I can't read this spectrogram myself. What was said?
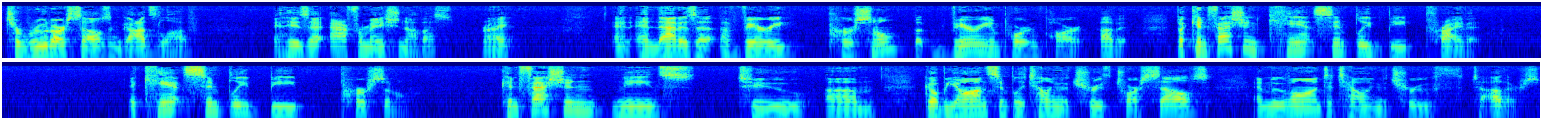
to root ourselves in God's love, and his affirmation of us, right? And, and that is a, a very personal but very important part of it. But confession can't simply be private, it can't simply be personal. Confession needs to um, go beyond simply telling the truth to ourselves and move on to telling the truth to others.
